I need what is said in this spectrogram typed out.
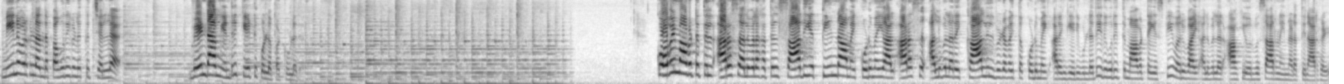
மீனவர்கள் அந்த பகுதிகளுக்கு செல்ல வேண்டாம் என்று கேட்டுக் கொள்ளப்பட்டுள்ளது. கோவை மாவட்டத்தில் அரசு அலுவலகத்தில் சாதிய தீண்டாமை கொடுமையால் அரசு அலுவலரை காலில் விழ வைத்த கொடுமை அரங்கேறியுள்ளது. இதுகுறித்து மாவட்ட எஸ்பி வருவாய் அலுவலர் ஆகியோர் விசாரணை நடத்தினார்கள்.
